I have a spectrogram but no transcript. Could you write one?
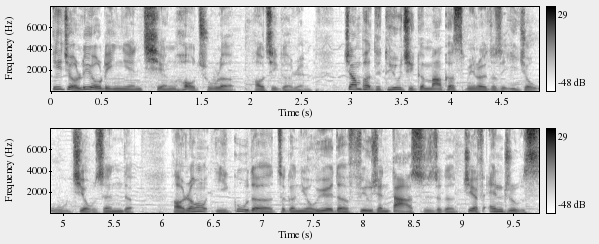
一九六零年前后出了好几个人 jumpattucci 跟 Marcus Miller 都是一九五九生的。好，然后已故的这个纽约的 Fusion 大师这个 Jeff Andrews，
